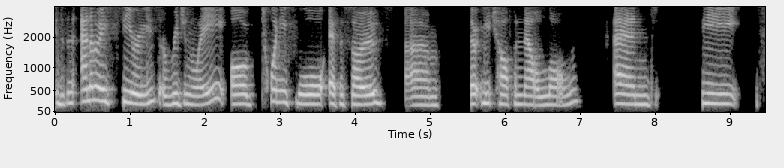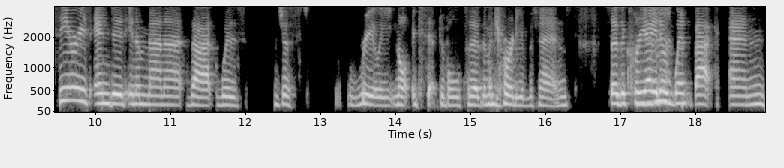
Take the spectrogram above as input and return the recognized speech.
it is an anime series originally of 24 episodes. Um they're each half an hour long and the series ended in a manner that was just really not acceptable to the majority of the fans. So the creator Ah. went back and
